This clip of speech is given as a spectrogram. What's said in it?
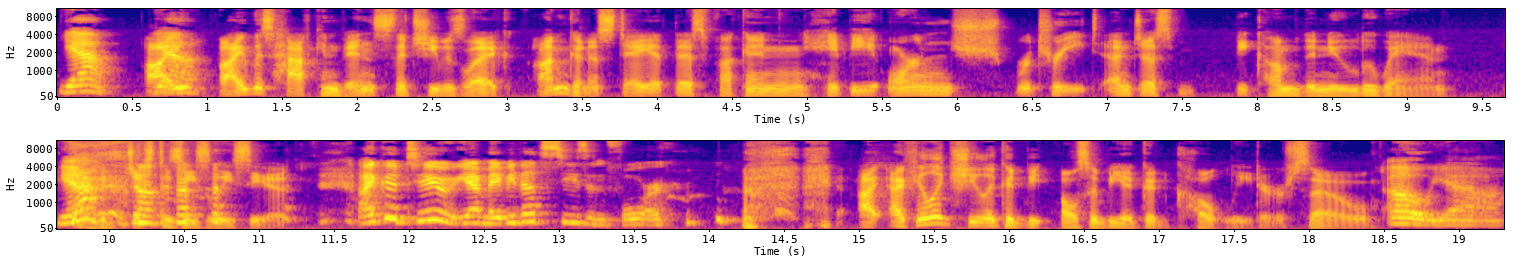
Yeah. Yeah. I I was half convinced that she was like, I'm gonna stay at this fucking hippie orange retreat and just become the new Luann. Yeah. I could just as easily see it. I could too. Yeah, maybe that's season four. I, I feel like Sheila could be also be a good cult leader, so Oh yeah.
